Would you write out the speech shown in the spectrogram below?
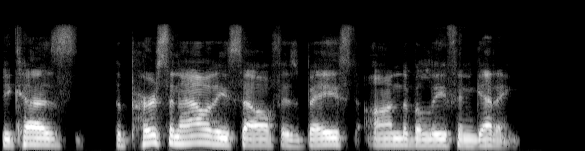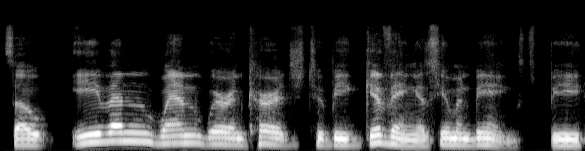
Because the personality self is based on the belief in getting. So even when we're encouraged to be giving as human beings, be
